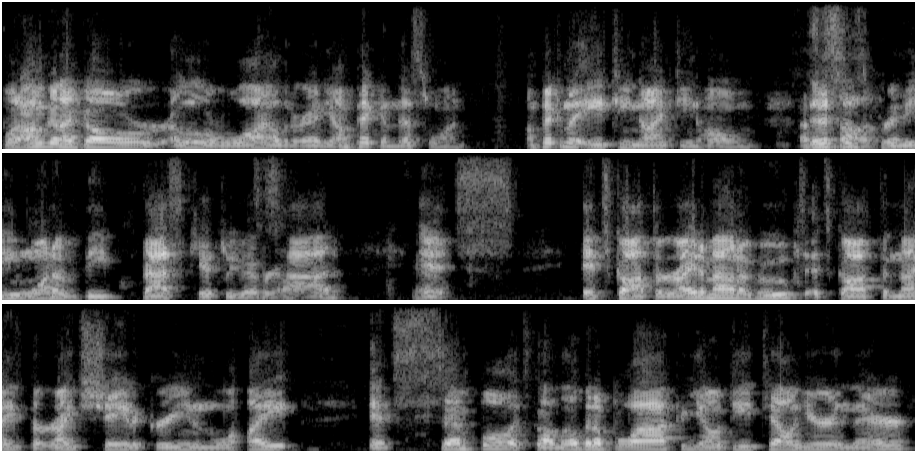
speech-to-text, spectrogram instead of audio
but I'm gonna go a little wild and Randy. I'm picking this one. I'm picking the 1819 home. That's this is for pick. me one of the best kits we've That's ever had. Yeah. It's it's got the right amount of hoops. It's got the nice the right shade of green and white. It's simple. It's got a little bit of black, you know, detail here and there.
